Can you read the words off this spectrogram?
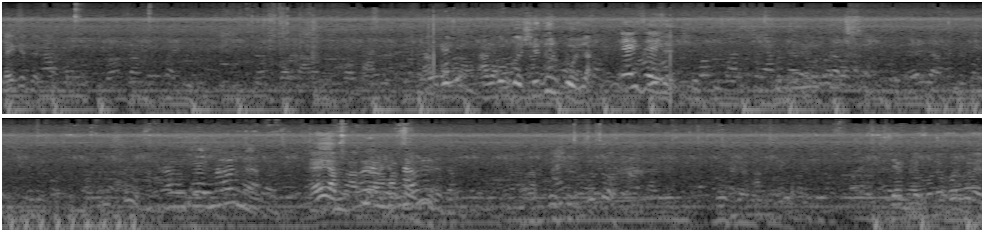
লাইকে দেন আঙ্গুল আঙ্গুল কই সিঁদুর কই এই যে এই আম- আমি আমার দেখলে মনে করবে না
